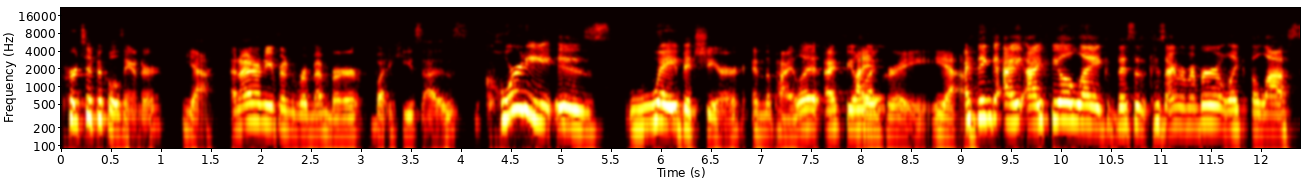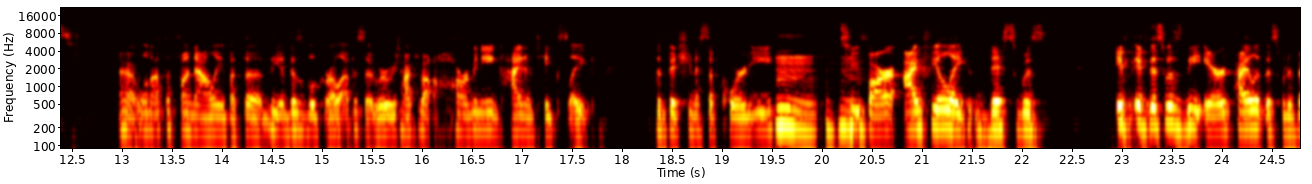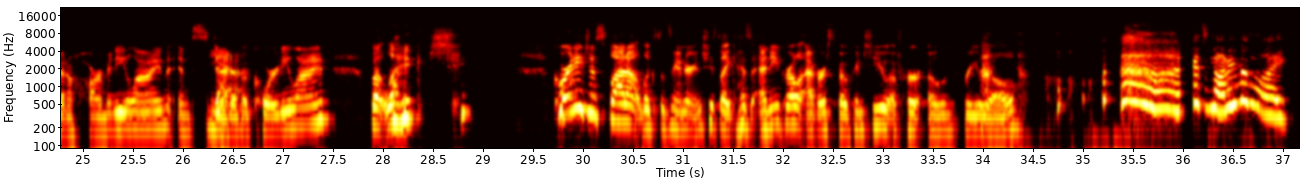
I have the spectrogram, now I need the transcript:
Per typical Xander. Yeah. and I don't even remember what he says. Cordy is way bitchier in the pilot. I feel I like agree. Yeah. I think I I feel like this is because I remember like the last uh, well not the finale but the the Invisible Girl episode where we talked about Harmony kind of takes like the bitchiness of Cordy Mm, mhm. too far. I feel like this was if if this was the aired pilot, this would have been a harmony line instead of a Cordy line. But like she Cordy just flat out looks at Xander and she's like, Has any girl ever spoken to you of her own free will? it's not even like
